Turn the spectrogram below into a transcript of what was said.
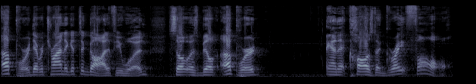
Upward. They were trying to get to God, if you would. So it was built upward, and it caused a great fall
